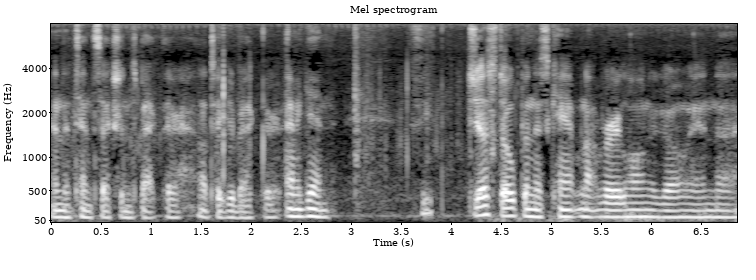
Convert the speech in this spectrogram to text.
And the tent section's back there. I'll take you back there. And again, just opened this camp not very long ago, and uh,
